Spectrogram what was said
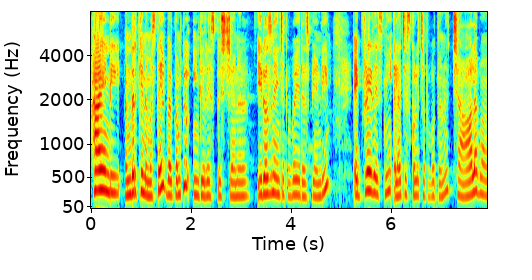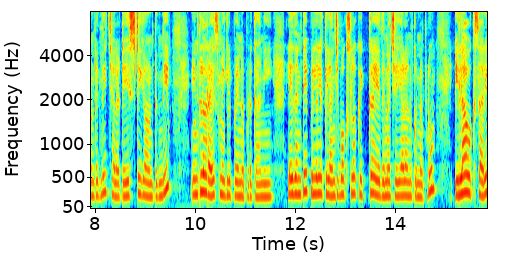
హాయ్ అండి అందరికీ నమస్తే. వెల్కమ్ టు ఇంటి రెసిపీస్ ఛానల్. ఈరోజు నేను చెప్పబోయే రెసిపీ అండి ఎగ్ ఫ్రైడ్ రైస్ని ఎలా చేసుకోవాలో చెప్పబోతున్నాను. చాలా బాగుంటుంది చాలా టేస్టీగా ఉంటుంది. ఇంట్లో రైస్ మిగిలిపోయినప్పుడు కానీ లేదంటే పిల్లలకి లంచ్ బాక్స్లో క్విక్గా ఏదైనా చేయాలనుకున్నప్పుడు ఇలా ఒకసారి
